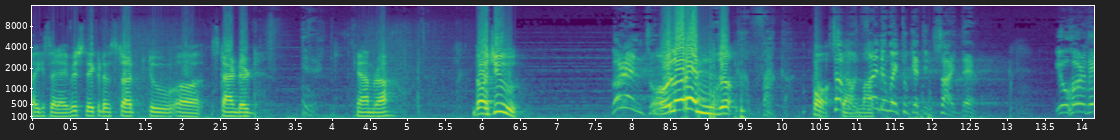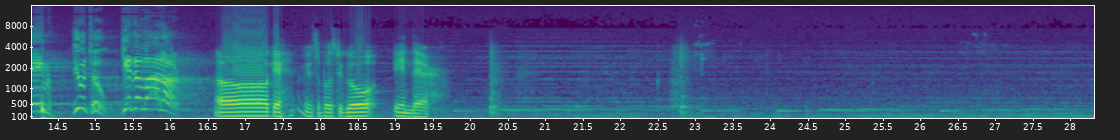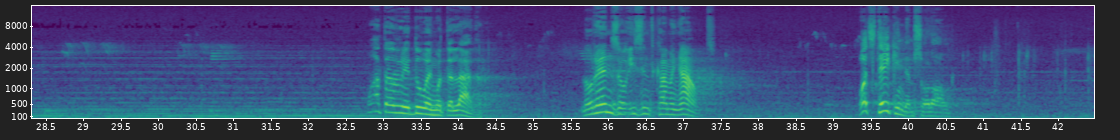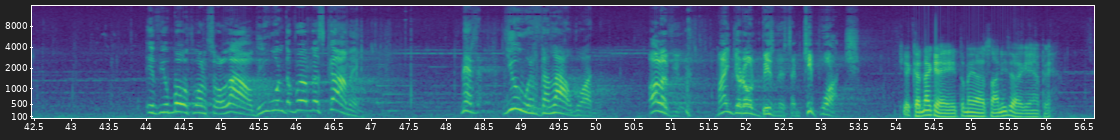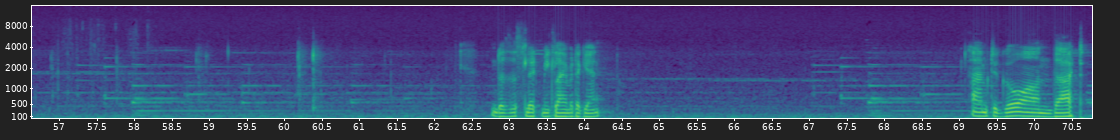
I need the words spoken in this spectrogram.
Like I said, I wish they could have stuck to uh, standard camera. Doju! Lorenzo! Oh, Lorenzo! Vaca. Porca Someone, ma- find a way to get inside there. You heard him? You two, get a ladder! Uh, okay, we're supposed to go in there. What are we doing with the ladder? Lorenzo isn't coming out. What's taking them so long? If you both weren't so loud, he wouldn't have heard us coming. Merda, you were the loud one. All of you, mind your own business and keep watch. क्या करना क्या है ये तो मैं आसानी से आ गया यहाँ पे Does this let me climb it again? I'm to go on that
